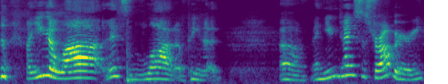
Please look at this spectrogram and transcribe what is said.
like you get a lot. It's a lot of peanut, um, and you can taste the strawberry.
